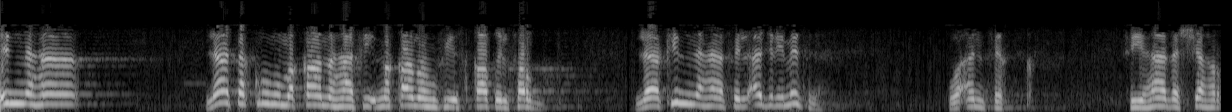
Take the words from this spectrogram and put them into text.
إنها لا تقوم مقامها في مقامه في إسقاط الفرض لكنها في الأجر مثله. وأنفق. في هذا الشهر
